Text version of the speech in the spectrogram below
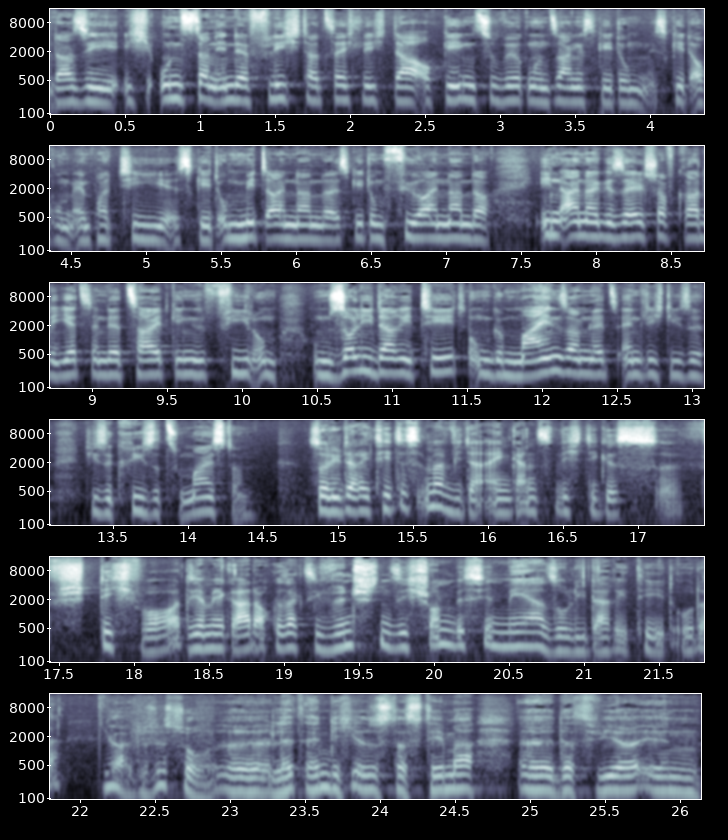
Da sehe ich uns dann in der Pflicht tatsächlich da auch gegenzuwirken und sagen, es geht um, es geht auch um Empathie, es geht um Miteinander, es geht um Füreinander. In einer Gesellschaft, gerade jetzt in der Zeit, ging es viel um, um Solidarität, um gemeinsam letztendlich diese, diese Krise zu meistern. Solidarität ist immer wieder ein ganz wichtiges äh, Stichwort. Sie haben ja gerade auch gesagt, Sie wünschten sich schon ein bisschen mehr Solidarität, oder? Ja, das ist so. Äh, letztendlich ist es das Thema, äh, dass wir in,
